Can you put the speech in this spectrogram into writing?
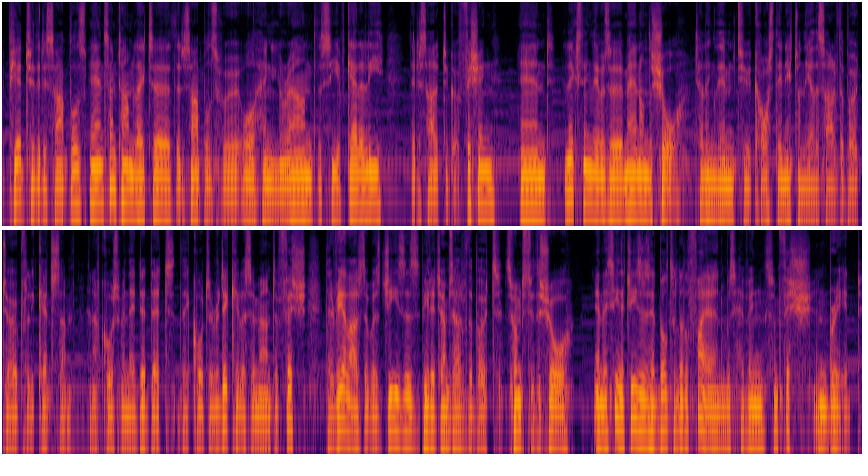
appeared to the disciples, and sometime later the disciples were all hanging around the Sea of Galilee. They decided to go fishing. And the next thing, there was a man on the shore telling them to cast their net on the other side of the boat to hopefully catch some. And of course, when they did that, they caught a ridiculous amount of fish. They realized it was Jesus. Peter jumps out of the boat, swims to the shore, and they see that Jesus had built a little fire and was having some fish and bread.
